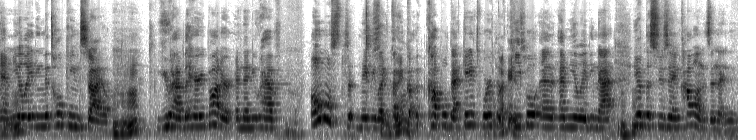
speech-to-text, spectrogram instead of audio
emulating the Tolkien style. Mm-hmm. You have the Harry Potter, and then you have almost maybe Same like a, a couple decades worth Couple of decades. people e- emulating that. Mm-hmm. You have the Suzanne Collins, and then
